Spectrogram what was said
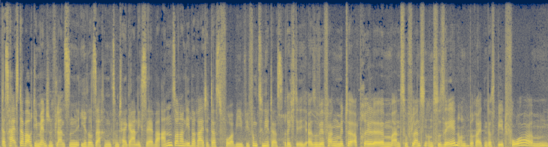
Das heißt aber auch, die Menschen pflanzen ihre Sachen zum Teil gar nicht selber an, sondern ihr bereitet das vor. Wie, wie funktioniert das? Richtig. Also wir fangen Mitte April ähm, an zu pflanzen und zu säen und bereiten das Beet vor, ähm,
